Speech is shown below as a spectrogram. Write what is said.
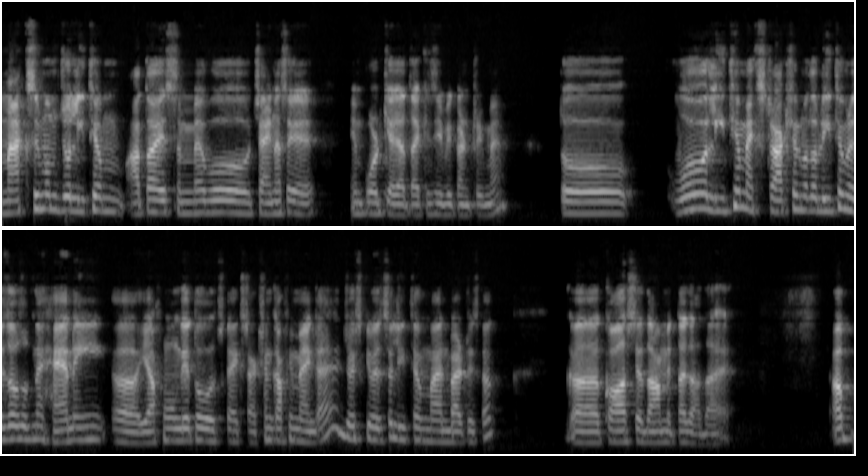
मैक्सिमम uh, जो लिथियम आता है इस समय वो चाइना से इम्पोर्ट किया जाता है किसी भी कंट्री में। तो वो लिथियम एक्सट्रैक्शन मतलब लिथियम रिज़र्व उतने हैं नहीं uh, या होंगे तो उसका एक्सट्रैक्शन काफ़ी महँगा है जो इसकी वजह से लिथियम आयन बैटरीज का कॉस्ट uh, या दाम इतना ज़्यादा है। अब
